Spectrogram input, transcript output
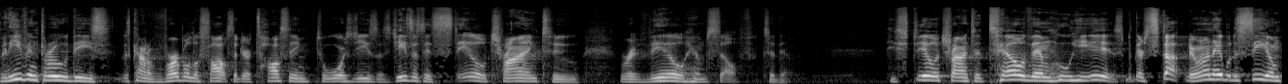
But even through these this kind of verbal assaults that they're tossing towards Jesus, Jesus is still trying to reveal himself to them. He's still trying to tell them who he is, but they're stuck. They're unable to see him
